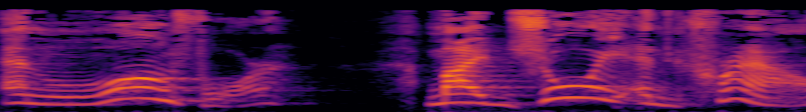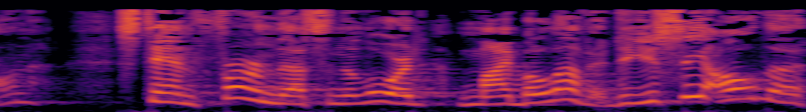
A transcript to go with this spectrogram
and long for, My joy and crown stand firm thus in the Lord, my beloved. Do you see all the,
